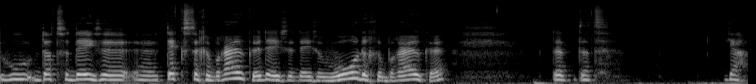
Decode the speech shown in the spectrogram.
hoe dat ze deze uh, teksten gebruiken, deze, deze woorden gebruiken. Dat, dat, ja,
